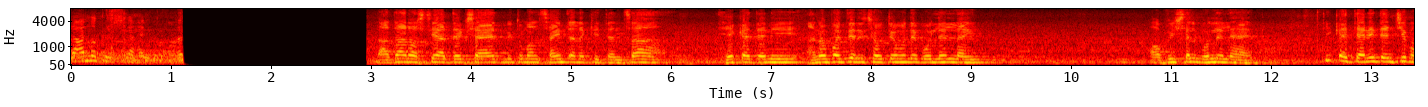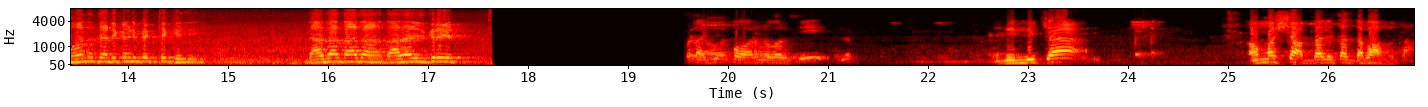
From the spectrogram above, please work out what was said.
रामकृष्ण हरी. दादा राष्ट्रीय अध्यक्ष आहेत. मी तुम्हाला सांगितलं ना की त्यांचा हे काय त्यांनी अनौपचारिक चौथेमध्ये बोललेले नाही. ऑफिशियल बोललेले आहेत. ठीक आहे त्यांनी त्यांची भावना त्या ठिकाणी व्यक्त केली. दादा दादा दादा इज ग्रेट पण अजित पवारांवरती दिल्लीच्या अमश्य अब्दालीचा दबाव होता.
